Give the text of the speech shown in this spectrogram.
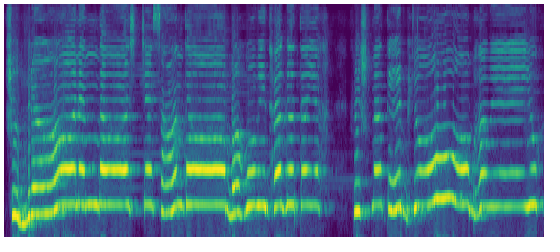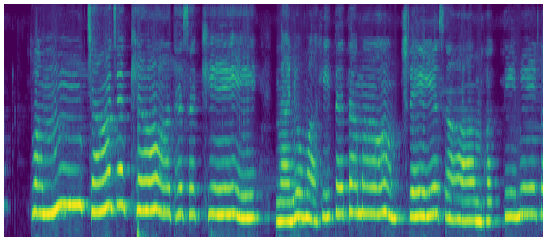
ക്ഷുദ്രാനന്ദാശ്ച സാന്താ ബഹുവിധഗതയ കൃഷ്ണ തേഭ്യോ चाजख्यातसख्ये ननु महिततमां श्रेयसां भक्तिमेकाम्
